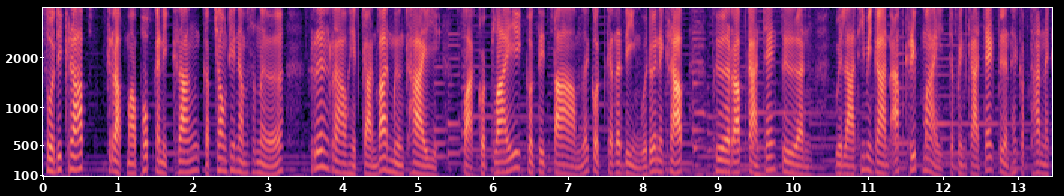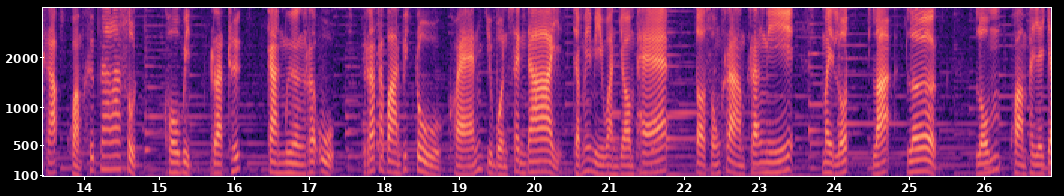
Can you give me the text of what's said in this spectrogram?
สวัสดีครับ กลับมาพบกันอีกครั้งกับช่องที่นำเสนอ เรื่องราวเหตุการณ์บ้านเมืองไทย ฝากกดไลค์กดติดตาม และกดกระดิ่งไว้ด้วยนะครับ เพื่อรับการแจ้งเตือน เวลาที่มีการอัพคลิปใหม่จะเป็นการแจ้งเตือนให้กับท่านนะครับ ความคืบหน้าล่าสุด โควิด ระทึก การเมืองระอุ รัฐบาลวิกตูแขวนอยู่บนเส้นได้ จะไม่มีวันยอมแพ้ ต่อสงครามครั้งนี้ ไม่ลดละเลิก ล้มความพยาย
